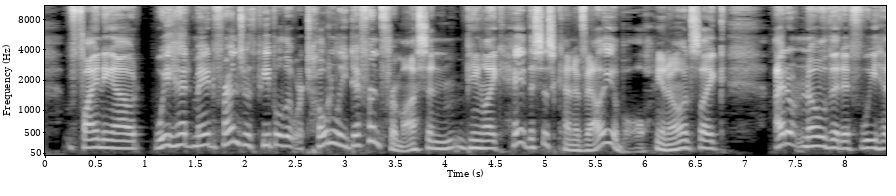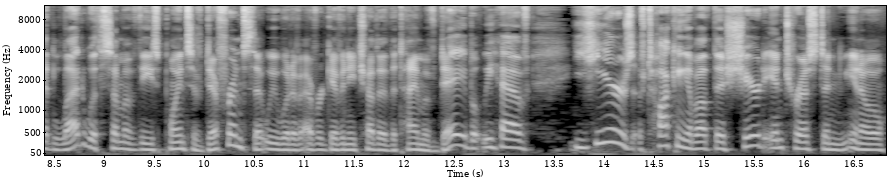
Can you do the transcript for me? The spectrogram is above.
finding out we had made friends with people that were totally different from us and being like, hey, this is kind of valuable. You know, it's like, I don't know that if we had led with some of these points of difference that we would have ever given each other the time of day, but we have years of talking about this shared interest and, you know,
